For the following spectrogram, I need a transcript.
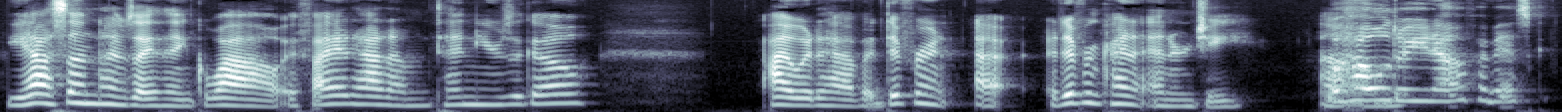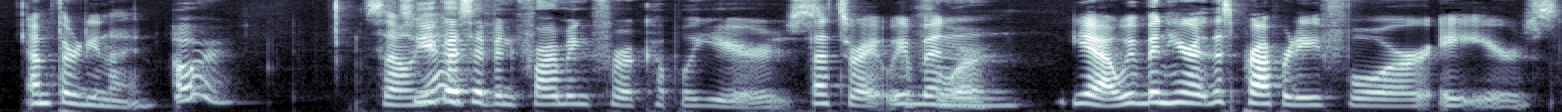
yeah, sometimes I think, wow, if I had had them ten years ago, I would have a different uh, a different kind of energy. well, how old Um, are you now, if I'm asking? I'm 39. Oh. So, so yeah, you guys have been farming for a couple years. that's right. We've before. been yeah, we've been here at this property for eight years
